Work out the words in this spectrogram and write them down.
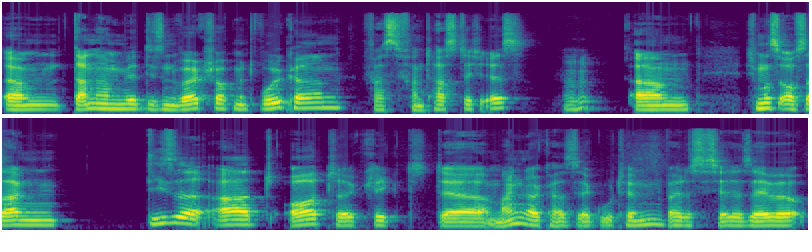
Ähm, dann haben wir diesen Workshop mit Vulkan, was fantastisch ist. Mhm. Ähm, ich muss auch sagen, diese Art Orte kriegt der Mangaka sehr gut hin, weil das ist ja derselbe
